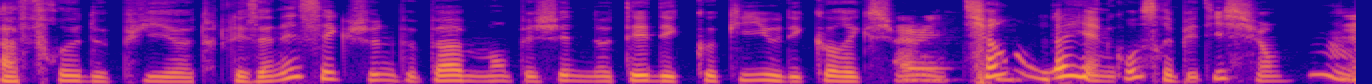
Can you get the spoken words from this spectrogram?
affreux depuis, toutes les années, c'est que je ne peux pas m'empêcher de noter des coquilles ou des Ah corrections ou: oui. «Tiens, Mmh. là, il y a une grosse répétition. Mmh»,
